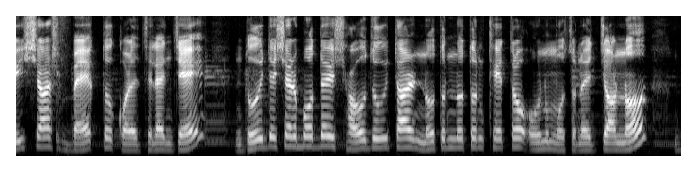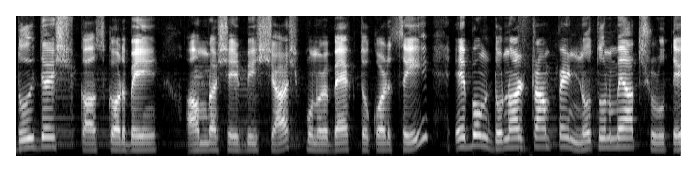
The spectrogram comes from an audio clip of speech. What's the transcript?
বিশ্বাস ব্যক্ত করেছিলেন যে, দুই দেশের মধ্যে সহযোগিতার নতুন নতুন ক্ষেত্র অনুমোচনের জন্য দুই দেশ কাজ করবে। আমরা সেই বিশ্বাস পুনর্ব্যক্ত করেছি এবং ডোনাল্ড ট্রাম্পের নতুন মেয়াদ শুরুতে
